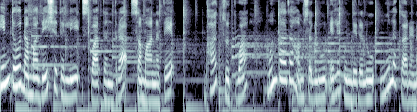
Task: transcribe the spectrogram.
ಇಂದು ನಮ್ಮ ದೇಶದಲ್ಲಿ ಸ್ವಾತಂತ್ರ್ಯ, ಸಮಾನತೆ, ಭಾತೃತ್ವ ಮುಂತಾದ ಅಂಶಗಳು ನೆಲೆಗೊಂಡಿರಲು ಮೂಲ ಕಾರಣ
